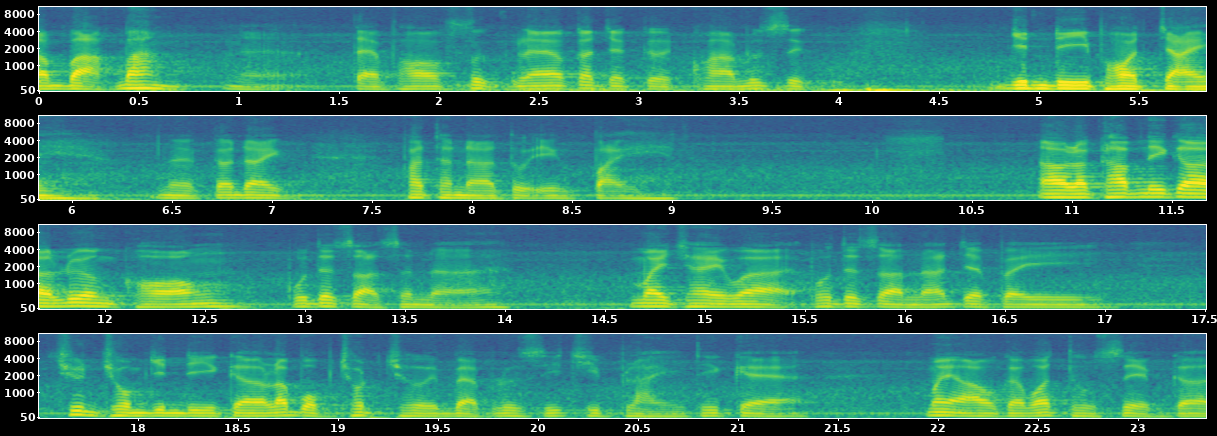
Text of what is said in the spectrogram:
ลำบากบ้างนะแต่พอฝึกแล้วก็จะเกิดความรู้สึกยินดีพอใจนะก็ได้พัฒนาตัวเองไป เอาละครับนี่ก็เรื่องของพุทธศาสนา ไม่ใช่ว่าพุทธศาสนาจะไปชื่นชมยินดีกับระบบชดเชยแบบฤาษีชีไพรที่แกไม่เอากับวัตถุเสพกับ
